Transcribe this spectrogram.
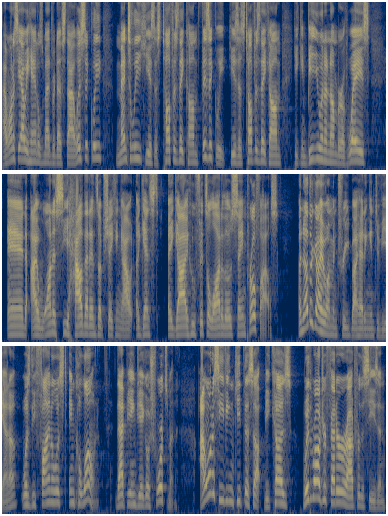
I want to see how he handles Medvedev stylistically. Mentally, he is as tough as they come. Physically, he is as tough as they come. He can beat you in a number of ways. And I want to see how that ends up shaking out against a guy who fits a lot of those same profiles. Another guy who I'm intrigued by heading into Vienna was the finalist in Cologne, that being Diego Schwartzman. I want to see if he can keep this up because with Roger Federer out for the season,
